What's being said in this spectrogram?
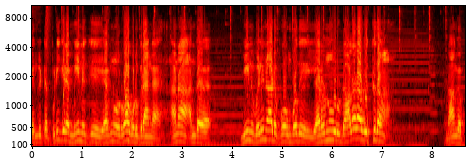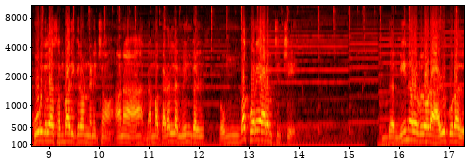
எங்கிட்ட பிடிக்கிற மீனுக்கு இரநூறுவா கொடுக்குறாங்க. ஆனால் அந்த மீன் வெளிநாடு போகும்போது இரநூறு டாலராக விற்குதான் நாங்கள் கூடுதலாக சம்பாதிக்கிறோம்னு நினச்சோம். ஆனால் நம்ம கடலில் மீன்கள் ரொம்ப குறைய ஆரம்பிச்சிருச்சு. இந்த மீனவர்களோட அழுக்குரல்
